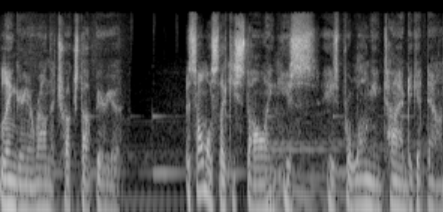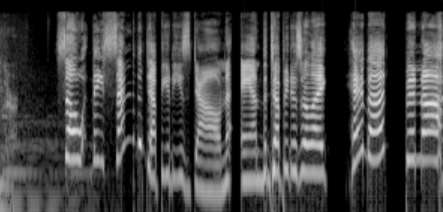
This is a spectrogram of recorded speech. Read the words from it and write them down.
lingering around the truck stop area. It's almost like he's stalling. He's he's prolonging time to get down there. So they send the deputies down, and the deputies are like, "Hey, bud, been uh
